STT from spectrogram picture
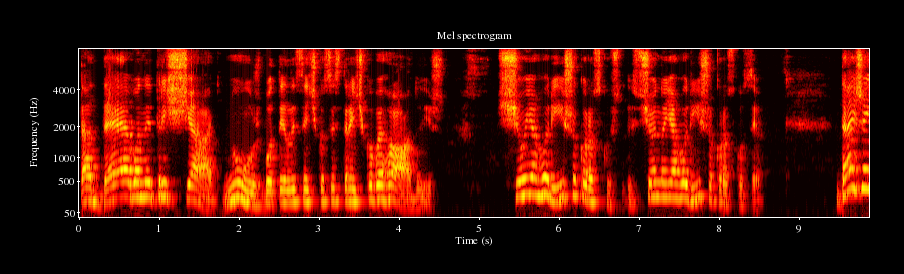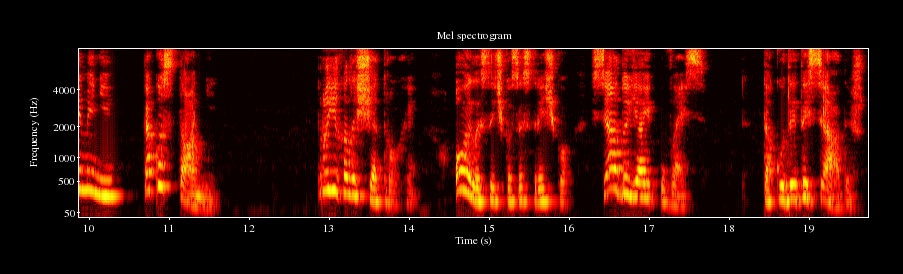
Та де вони тріщать? Ну ж, бо ти, лисичко, сестричко, вигадуєш. Що я горішок розкусив? Щойно я горішок розкусив. Дай же й мені, так останній. Проїхали ще трохи. Ой, лисичко, сестричко, сяду я й увесь. Та куди ти сядеш?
